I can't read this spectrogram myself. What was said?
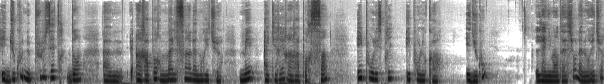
et du coup ne plus être dans euh, un rapport malsain à la nourriture, mais acquérir un rapport sain et pour l'esprit et pour le corps. Et du coup, l'alimentation, la nourriture,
